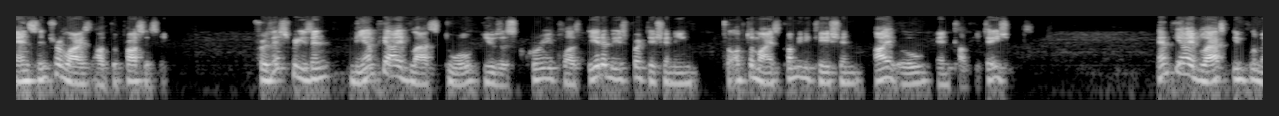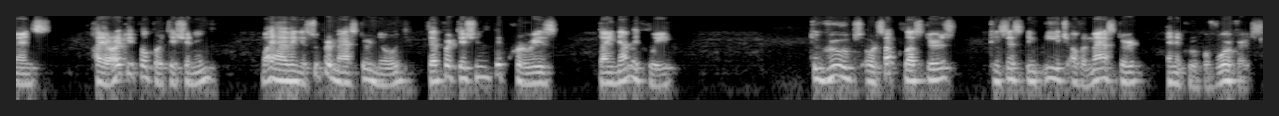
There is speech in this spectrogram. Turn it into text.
and centralized output processing. For this reason, the MPI BLAST tool uses query plus database partitioning to optimize communication, I.O., and computations. MPI BLAST implements hierarchical partitioning by having a supermaster node that partitions the queries dynamically to groups or subclusters consisting each of a master and a group of workers.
